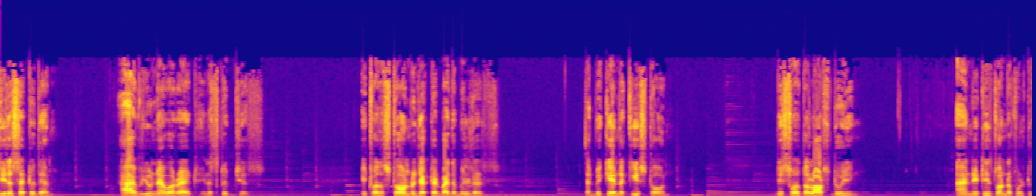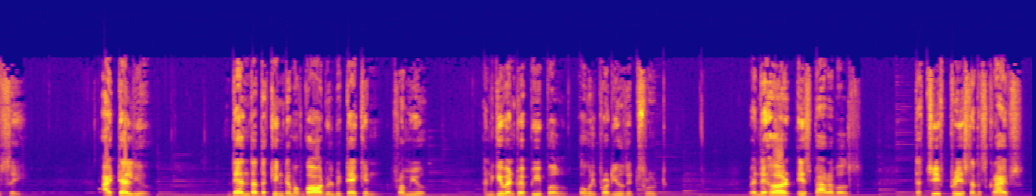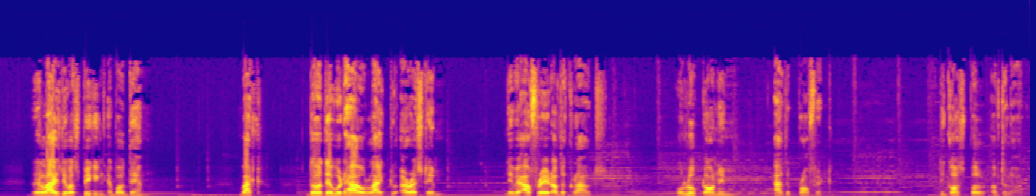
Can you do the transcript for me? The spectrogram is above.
Jesus said to them, Have you never read in the scriptures? It was a stone rejected by the builders that became the keystone. This was the Lord's doing, and it is wonderful to see. I tell you, then that the kingdom of God will be taken from you and given to a people who will produce its fruit. When they heard his parables, the chief priests and the scribes realized he was speaking about them. But though they would have liked to arrest him, they were afraid of the crowds, who looked on him as a prophet. The Gospel of the Lord.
